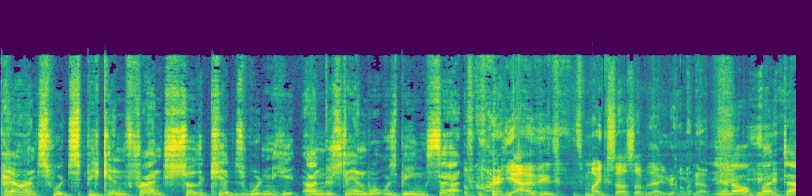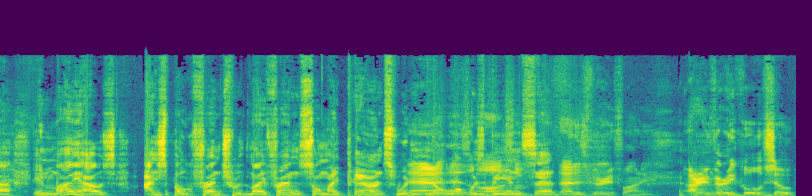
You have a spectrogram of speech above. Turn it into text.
parents would speak in French so the kids wouldn't he- understand what was being said. Of course. Yeah, I think Mike saw some of that growing up. You know, but uh, in my house, I spoke French with my friends, so my parents wouldn't That know what was being said. That is very funny. All right, very cool. So,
